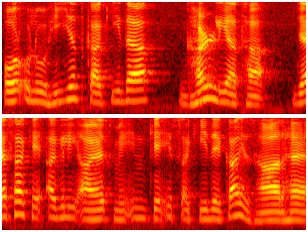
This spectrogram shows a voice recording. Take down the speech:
اور الوحیت کا عقیدہ گھڑ لیا تھا، جیسا کہ اگلی آیت میں ان کے اس عقیدے کا اظہار ہے۔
